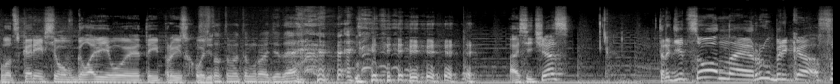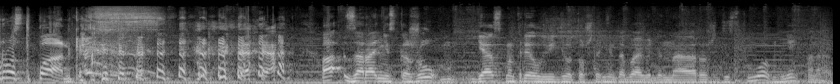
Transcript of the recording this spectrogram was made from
Вот, скорее всего, в голове его это и происходит. Что-то в этом роде, да? А сейчас традиционная рубрика Фростпанк. А заранее скажу, я смотрел видео, то, что они добавили на Рождество, мне не понравилось.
